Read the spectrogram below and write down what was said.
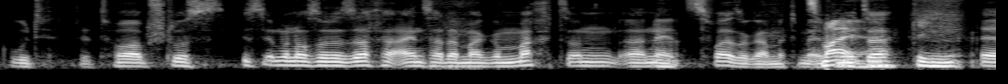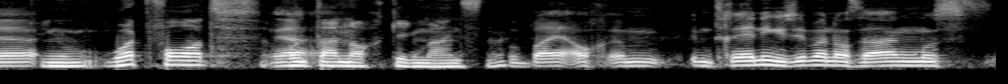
Gut, der Torabschluss ist immer noch so eine Sache. Eins hat er mal gemacht und äh, ne, zwei sogar mit dem zwei, Elfmeter. Ja, gegen, äh, gegen Watford ja, und dann noch gegen Mainz. Ne? Wobei auch im, im Training ich immer noch sagen muss,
